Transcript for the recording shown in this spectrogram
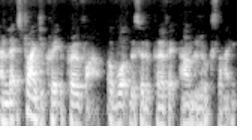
and let's try to create a profile of what the sort of perfect founder looks like.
